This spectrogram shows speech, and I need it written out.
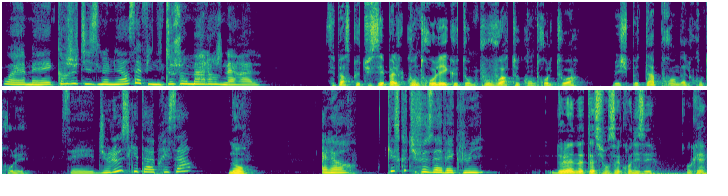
Ouais, mais quand j'utilise le mien, ça finit toujours mal en général. C'est parce que tu sais pas le contrôler que ton pouvoir te contrôle toi. Mais je peux t'apprendre à le contrôler. C'est Julius qui t'a appris ça? Non, Alors, qu'est-ce que tu faisais avec lui? De la natation synchronisée, ok?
